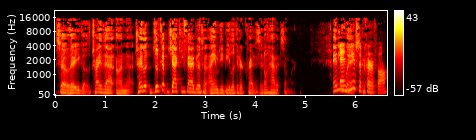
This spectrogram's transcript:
so there you go. Try that on uh, try look, look up Jackie Fabulous on IMDb, look at her credits, it'll have it somewhere. Anyway, And here's a curveball.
